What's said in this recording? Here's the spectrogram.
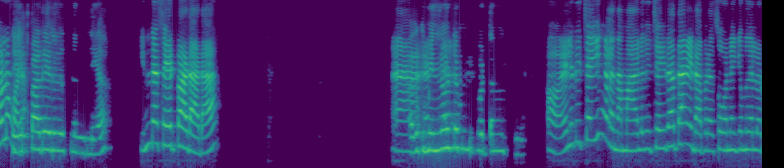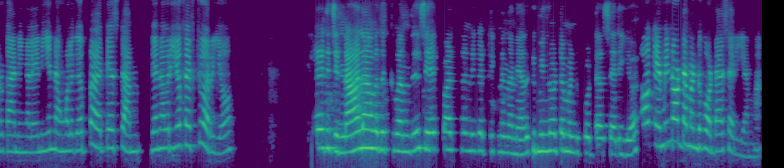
சொல்லுங்க செயற்பாடு இந்த செயற்பாடாடா? அதுக்கு மின்னோட்டம் போட்டா ஓ எழுதி செய்யுங்களேன். நம்ம எழுதி செய்தா தானே அப்புறம் சோனைக்கு முதல்ல இருக்கா நீங்களே நீ என்ன உங்களுக்கு எப்ப டெஸ்ட் ஜனவரியோ இல்ல டீச்சர் நாலாவதுக்கு வந்து செயற்பாடு கேட்டிருக்கணும் தானே. அதுக்கு மின்னோட்டம் போட்டா சரியா? ஓகே மின்னோட்டம் மண்டு போட்டா சரியம்மா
